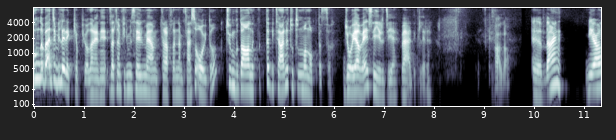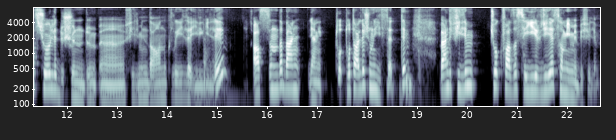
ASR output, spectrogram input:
bunu da bence bilerek yapıyorlar. Hani zaten filmin sevilmeyen taraflarından bir tanesi oydu. Tüm bu dağınıklıkta bir tane tutunma noktası. Joy'a ve seyirciye verdikleri. Hala. Ee, ben biraz şöyle düşündüm e, filmin dağınıklığıyla ilgili. Aslında ben yani to- totalde şunu hissettim. Bence film çok fazla seyirciye samimi bir film.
